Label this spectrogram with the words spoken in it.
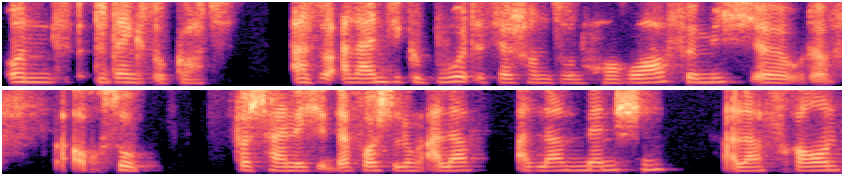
Und du denkst, oh Gott, also allein die Geburt ist ja schon so ein Horror für mich äh, oder auch so wahrscheinlich in der Vorstellung aller, aller Menschen, aller Frauen.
